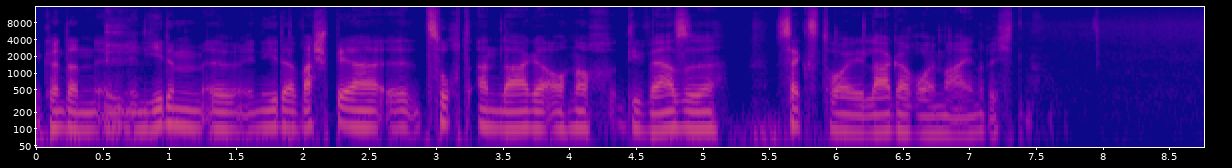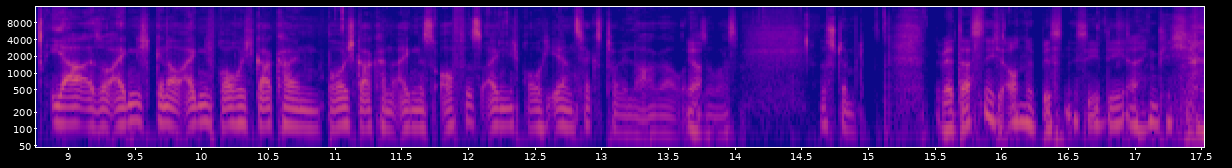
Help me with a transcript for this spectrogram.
ihr könnt dann in, in jedem, äh, in jeder Waschbär-Zuchtanlage auch noch diverse Sextoy-Lagerräume einrichten. Ja, also eigentlich, genau, eigentlich brauche ich gar kein, brauche ich gar kein eigenes Office, eigentlich brauche ich eher ein Sextoy-Lager oder Ja. sowas. Das stimmt. Wäre das nicht auch eine Business-Idee eigentlich?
